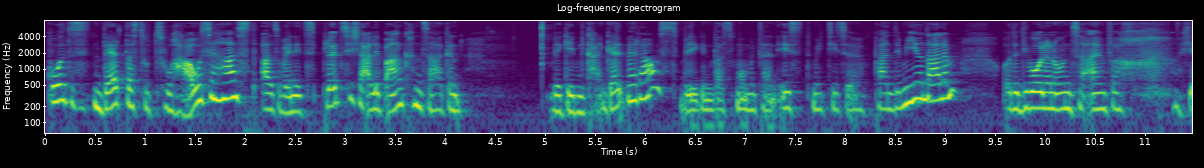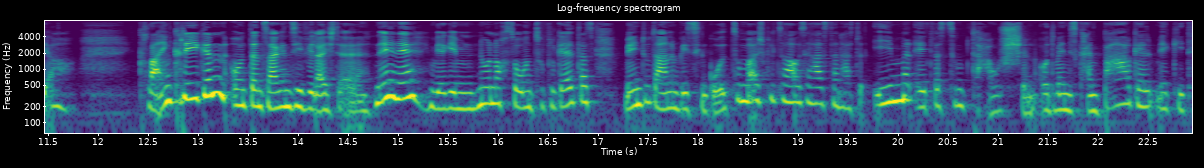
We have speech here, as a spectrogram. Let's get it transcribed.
Gold, das ist ein Wert, das du zu Hause hast. Also wenn jetzt plötzlich alle Banken sagen, wir geben kein Geld mehr raus, wegen was momentan ist mit dieser Pandemie und allem, oder die wollen uns einfach, ja, klein kriegen und dann sagen sie vielleicht, äh, nee, nee, wir geben nur noch so und so viel Geld aus. Wenn du dann ein bisschen Gold zum Beispiel zu Hause hast, dann hast du immer etwas zum Tauschen. Oder wenn es kein Bargeld mehr gibt.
